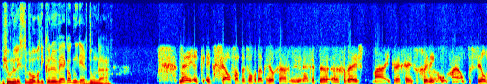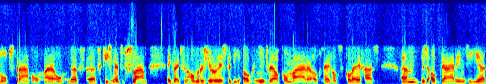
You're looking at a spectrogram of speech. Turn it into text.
journalisten bijvoorbeeld, die kunnen hun werk ook niet echt doen daar. Nee, ik, ik zelf had bijvoorbeeld ook heel graag nu in Egypte eh, geweest. Maar ik kreeg geen vergunning om, eh, om te filmen op straat, om, om de verkiezingen te verslaan. Ik weet van andere journalisten die ook niet welkom waren, ook Nederlandse collega's. Ehm, dus ook daarin zie je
